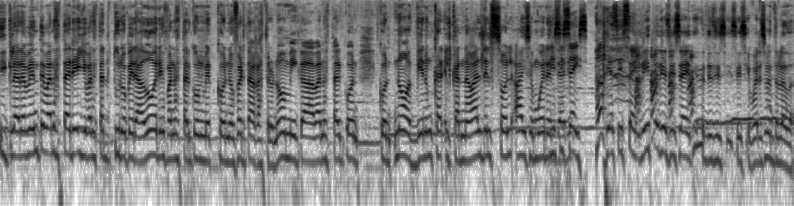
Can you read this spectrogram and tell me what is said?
Y claramente van a estar ellos, van a estar tour operadores, van a estar con, con oferta gastronómica, van a estar con. con no, viene un car- el Carnaval del Sol. Ay, se mueren. de ahí. 16. 16, ¿viste? 16, tienen 16, sí, sí, por eso me entró la duda.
